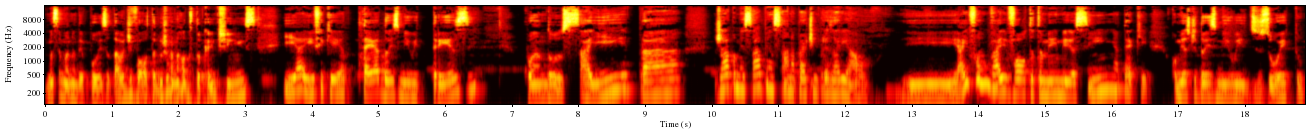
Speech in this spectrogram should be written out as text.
Uma semana depois eu estava de volta no Jornal do Tocantins e aí fiquei até 2013 quando saí para já começar a pensar na parte empresarial. E aí foi um vai e volta também meio assim, até que começo de 2018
